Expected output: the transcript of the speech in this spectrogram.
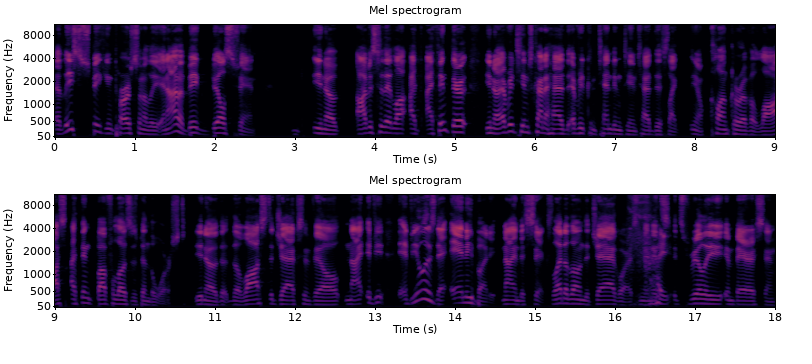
at least speaking personally, and I'm a big Bills fan. You know, obviously they lost. I, I, think they're, you know, every team's kind of had every contending team's had this like, you know, clunker of a loss. I think Buffalo's has been the worst. You know, the, the loss to Jacksonville. Nine, if you if you lose to anybody nine to six, let alone the Jaguars, I mean, right. it's it's really embarrassing.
